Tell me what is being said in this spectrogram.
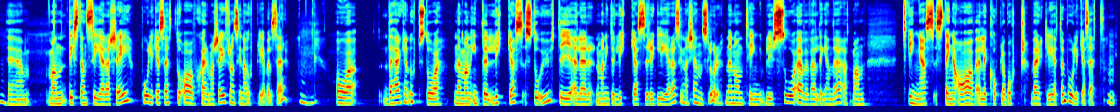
Mm. Eh, man distanserar sig på olika sätt och avskärmar sig från sina upplevelser. Mm. Och det här kan uppstå när man inte lyckas stå ut i eller när man inte lyckas reglera sina känslor. När någonting blir så överväldigande att man tvingas stänga av eller koppla bort verkligheten på olika sätt. Mm.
